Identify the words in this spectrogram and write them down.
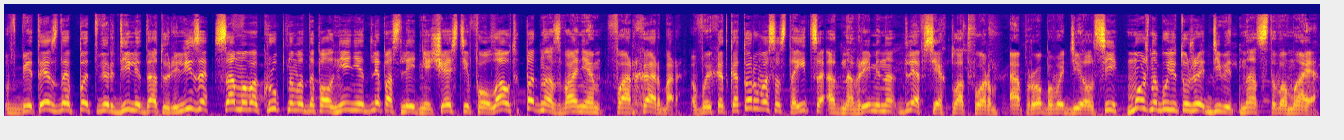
В Bethesda подтвердили дату релиза самого крупного дополнения для последней части Fallout под названием Far Harbor, выход которого состоится одновременно для всех платформ. Опробовать DLC можно будет уже 19 мая.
